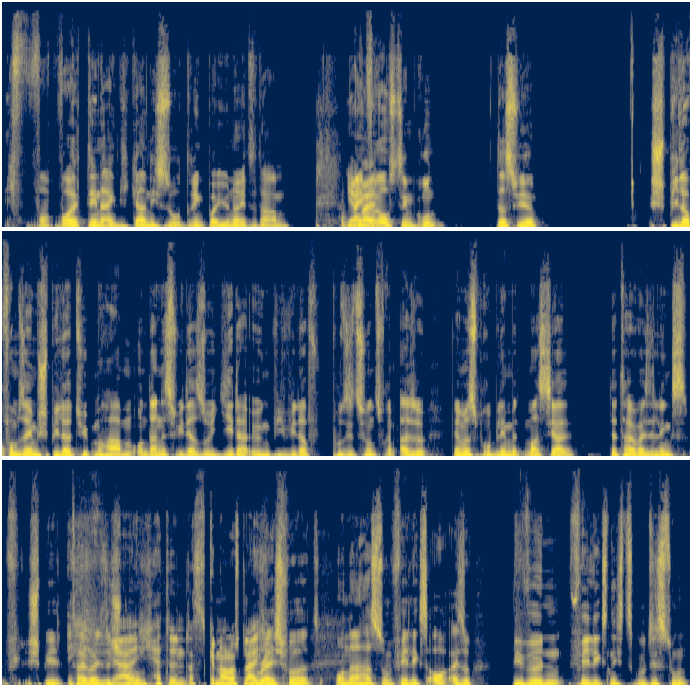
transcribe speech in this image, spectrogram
ich wo- wollte den eigentlich gar nicht so dringend bei United haben. Ja, Einfach aus dem Grund, dass wir Spieler vom selben Spielertypen haben und dann ist wieder so jeder irgendwie wieder positionsfremd. Also wir haben das Problem mit Martial, der teilweise links spielt, ich, teilweise ja, Sturm. ich hätte das genau das gleiche. Rashford und dann hast du einen Felix auch. Also wir würden Felix nichts Gutes tun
